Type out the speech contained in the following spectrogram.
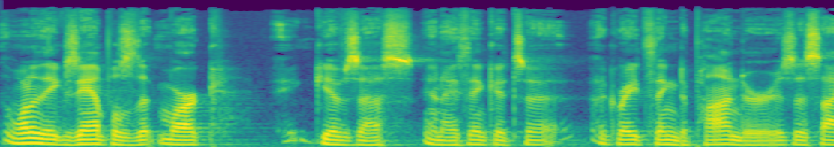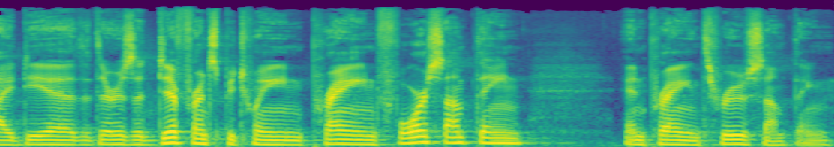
One of the examples that Mark gives us, and I think it's a, a great thing to ponder, is this idea that there is a difference between praying for something and praying through something.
